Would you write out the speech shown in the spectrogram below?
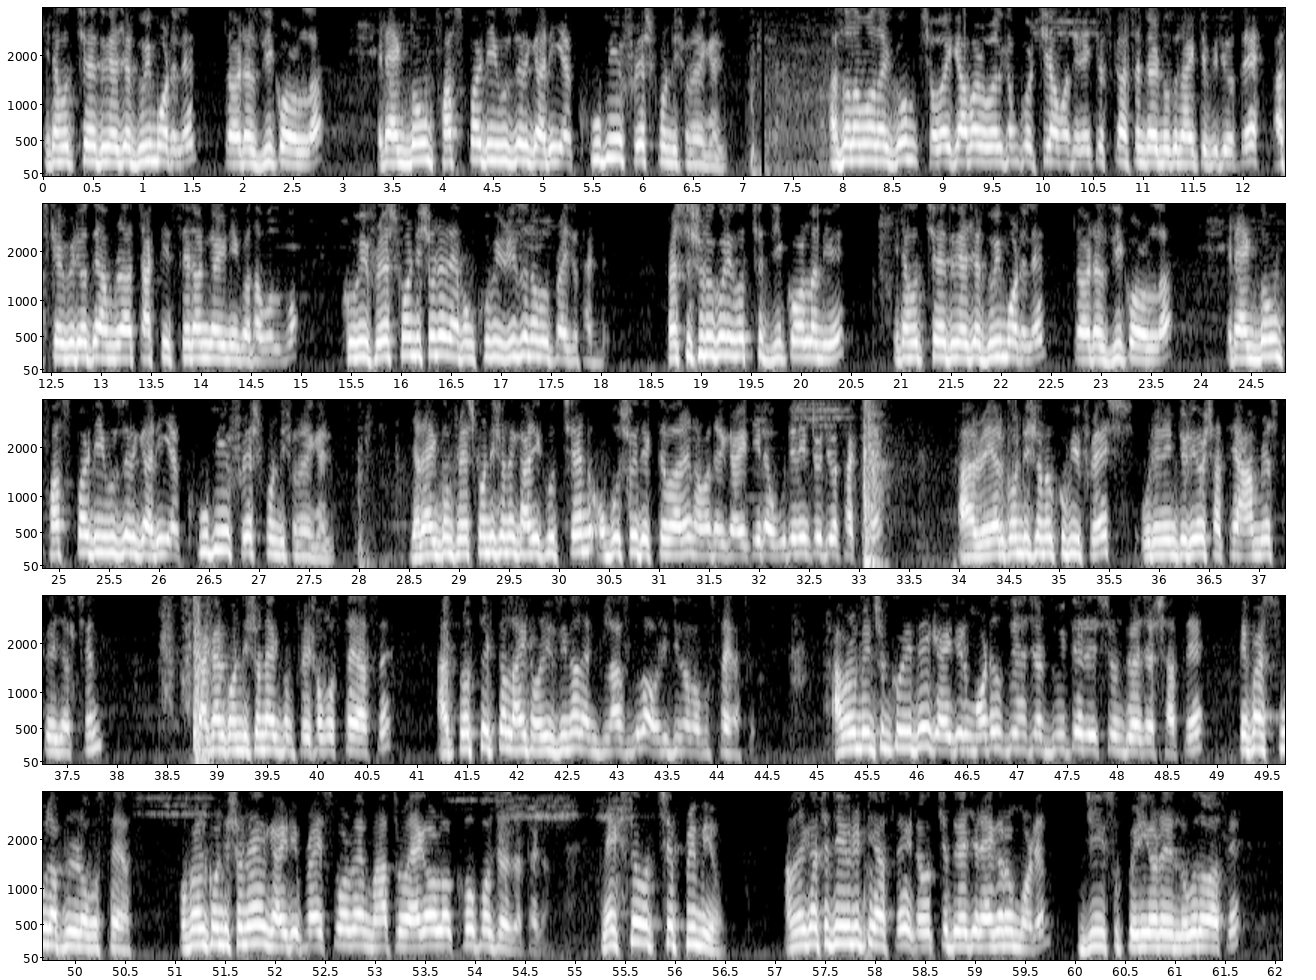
এটা হচ্ছে দু হাজার দুই মডেলের টয়োটা জি করোলা এটা একদম ফার্স্ট পার্টি ইউজের গাড়ি আর খুবই ফ্রেশ কন্ডিশনের গাড়ি। আসসালামু আলাইকুম, সবাইকে আবার ওয়েলকাম করছি আমাদের এইচএস কার সেন্টারের নতুন আরেকটি ভিডিওতে। আজকের ভিডিওতে আমরা চারটি সেডান গাড়ি নিয়ে কথা বলব। খুবই ফ্রেশ কন্ডিশনের এবং খুবই রিজনেবল প্রাইসে থাকবে। ফার্স্টে শুরু করি হচ্ছে জি করলা নিয়ে। এটা হচ্ছে দুই হাজার দুই মডেলের টয়োটা জি করলা এটা একদম ফার্স্ট পার্টি ইউজের গাড়ি আর খুবই ফ্রেশ কন্ডিশনের গাড়ি। যারা একদম ফ্রেশ কন্ডিশনের গাড়ি খুঁজছেন, অবশ্যই দেখতে পারেন আমাদের গাড়িটি এটা উডেন ইন্টেরিয়র থাকছে। আর রেয়ার কন্ডিশনও খুবই ফ্রেশ উডেন ইন্টেরিয়র সাথে আমরেস্ট পেয়ে যাচ্ছেন। চাকার কন্ডিশনও একদম ফ্রেশ অবস্থায় আছে। আর প্রত্যেকটা লাইট অরিজিনাল অ্যান্ড গ্লাসগুলো অরিজিনাল অবস্থায় আছে। আমরা মেনশন করে দিই, গাড়িটির মডেল দুই হাজার দুইতে রেজিস্ট্রেশন দুই হাজার সাতে পেপার্স ফুল আপলোডেড অবস্থায় আছে। ওভারঅল কন্ডিশনে গাড়িটির প্রাইস পড়বে মাত্র এগারো লক্ষ পঞ্চাশ হাজার টাকা। নেক্সট হচ্ছে প্রিমিয়াম আমাদের কাছে যে ইউনিটটি আছে, এটা হচ্ছে দুই হাজার এগারো মডেল জি সুপেরিয়রের লোগো দেওয়া আছে।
